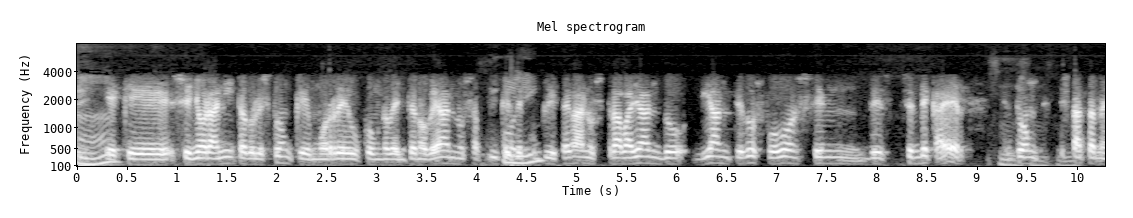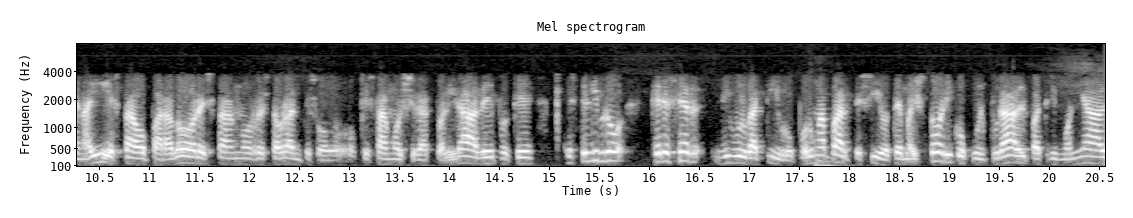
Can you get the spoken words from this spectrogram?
ah. e eh, que señora Anita do Lestón que morreu con 99 anos a piques de cumplir 100 anos traballando diante dos fogóns sen, de, sen decaer. Entón está tamén aí está o Parador, están os restaurantes o, o que están hoxe de actualidade porque este libro quere ser divulgativo, por unha mm. parte, sí, o tema histórico, cultural, patrimonial,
